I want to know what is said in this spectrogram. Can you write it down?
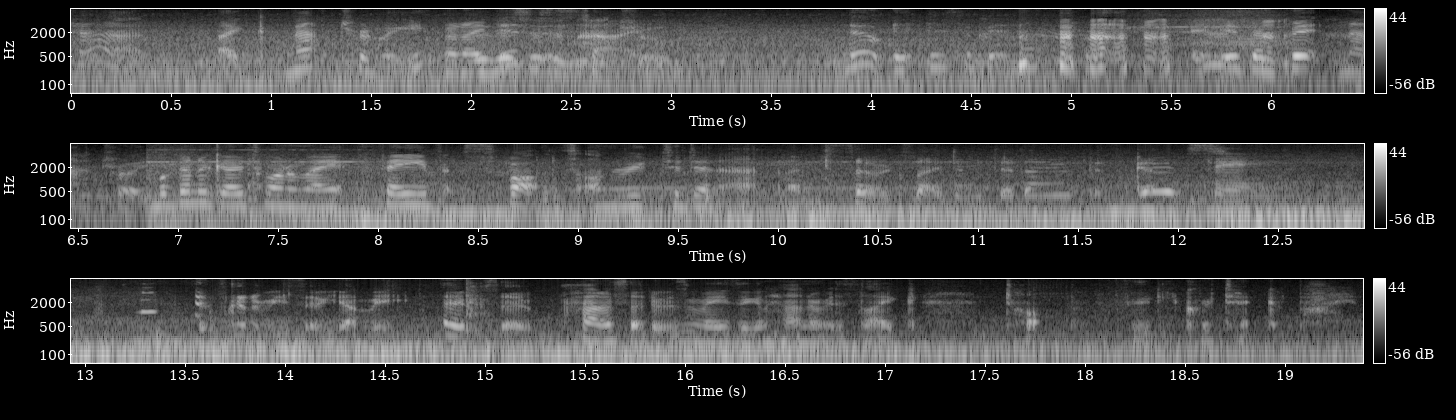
tan, like, naturally, but I This did isn't this time. natural. No, it is a bit natural. it is a bit natural. We're gonna go to one of my fave spots en route to dinner, and I'm so excited for dinner. I hope it's good. Same. It's gonna be so yummy. I hope so. Hannah said it was amazing, and Hannah is like top foodie critic vibes.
